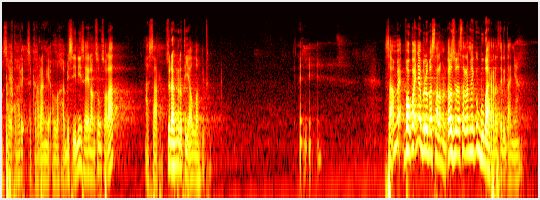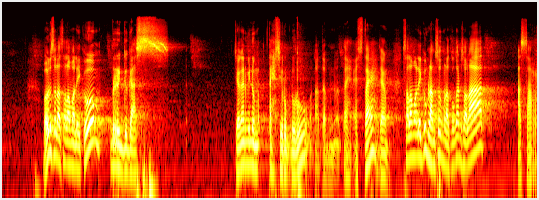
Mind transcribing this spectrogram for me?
Oh, saya tarik sekarang ya Allah. Habis ini saya langsung sholat asar. Sudah ngerti Allah gitu. Sampai pokoknya belum assalamualaikum. Kalau sudah assalamualaikum bubar ceritanya. Baru setelah assalamualaikum bergegas. Jangan minum teh sirup dulu atau minum teh es teh. Jangan. Assalamualaikum langsung melakukan sholat asar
